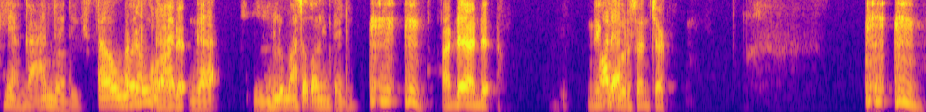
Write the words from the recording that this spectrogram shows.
ya nggak ada deh setahu gue tuh nggak nggak belum masuk olimpiade ada ada. Ini Oh, gue barusan cek.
